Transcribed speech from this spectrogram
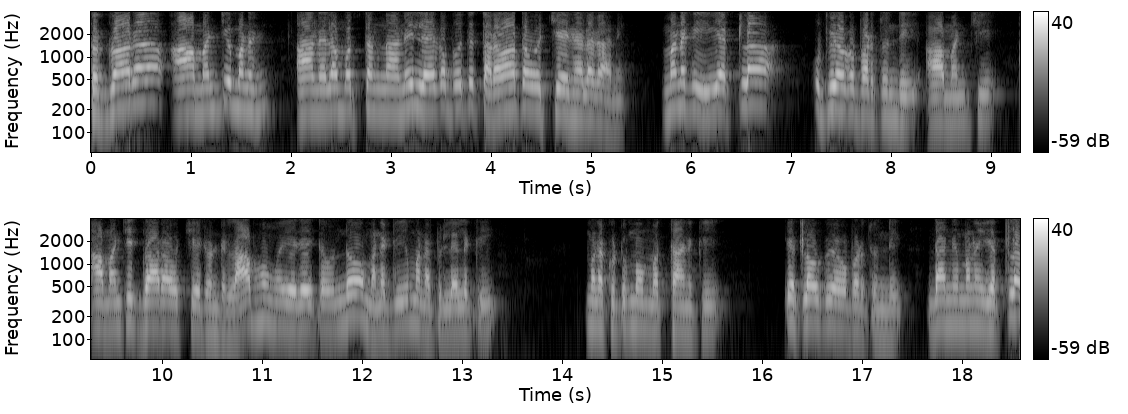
తద్వారా ఆ మంచి మన ఆ నెల మొత్తం కానీ లేకపోతే తర్వాత వచ్చే నెల కానీ మనకి ఎట్లా ఉపయోగపడుతుంది? ఆ మంచి ఆ మంచి ద్వారా వచ్చేటువంటి లాభం ఏదైతే ఉందో మనకి మన పిల్లలకి మన కుటుంబం మొత్తానికి ఎట్లా ఉపయోగపడుతుంది? దాన్ని మనం ఎట్లా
